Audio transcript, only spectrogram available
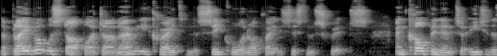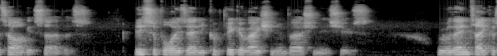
The playbook will start by dynamically creating the SQL and operating system scripts and copying them to each of the target servers. This avoids any configuration inversion issues. We will then take a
